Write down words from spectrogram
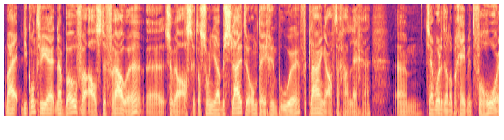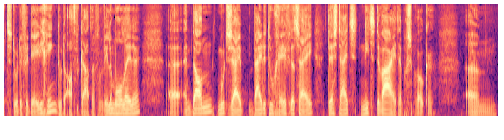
Maar die komt weer naar boven als de vrouwen, zowel Astrid als Sonja, besluiten om tegen hun broer verklaringen af te gaan leggen. Um, zij worden dan op een gegeven moment verhoord door de verdediging, door de advocaten van Willem Holleder. En dan moeten zij beide toegeven dat zij destijds niet de waarheid hebben gesproken. Um,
